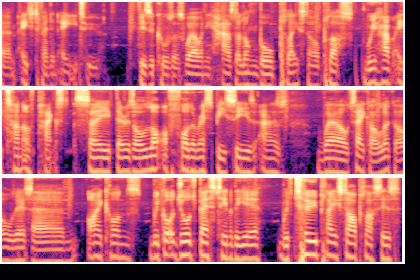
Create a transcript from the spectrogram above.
um, 80 defending, 82 physicals as well, and he has the long ball playstyle plus. We have a ton of packs saved. There is a lot of fodder SBCs as well. Take a look at all this. Um, icons. We've got a George Best Team of the Year with two playstyle pluses.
